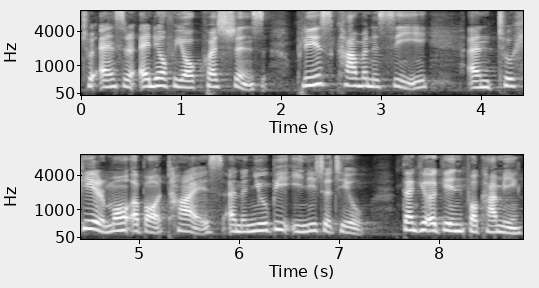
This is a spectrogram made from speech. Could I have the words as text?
to answer any of your questions. Please come and see and to hear more about TIES and the NIWBE initiative. Thank you again for coming.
